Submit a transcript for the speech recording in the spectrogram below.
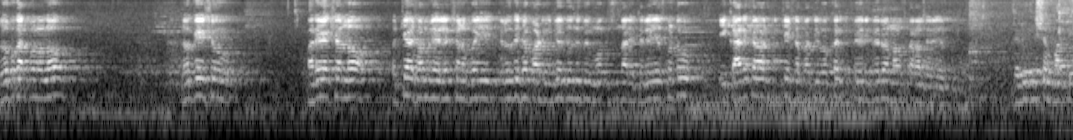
రూపకల్పనలో లోకేష్ పర్యవేక్షణలో వచ్చే అసెంబ్లీ ఎలక్షన్లు పోయి తెలుగుదేశం పార్టీ విద్యుత్తుకు మోపిస్తుందని తెలియజేసుకుంటూ ఈ కార్యక్రమానికి ఇచ్చేసిన ప్రతి ఒక్కరికి పేరు పేరు నమస్కారాలు తెలియజేస్తున్నాను తెలుగుదేశం పార్టీ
